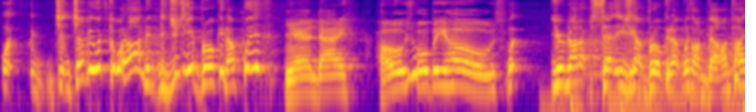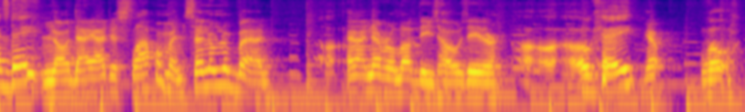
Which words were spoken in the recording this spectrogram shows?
What, J- Jeffy, what's going on? Did, did you just get broken up with? Yeah, Daddy. Hoes will be hoes. What? You're not upset that you just got broken up with on Valentine's Day? No, Daddy, I just slap them and send them to bed. And I never loved these hoes either. Uh, uh, okay. Yep. Well,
